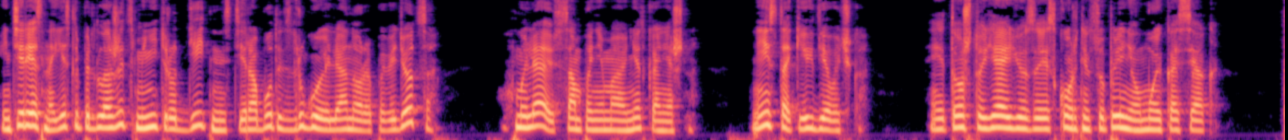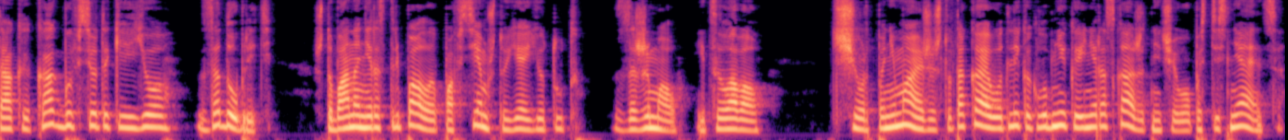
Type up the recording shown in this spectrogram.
Интересно, если предложить сменить род деятельности и работать с другой Элеонорой, поведется? Ухмыляюсь, сам понимаю, нет, конечно. Не из таких девочка. И то, что я ее за эскортницу принял, мой косяк. Так и как бы все-таки ее задобрить, чтобы она не растрепала по всем, что я ее тут зажимал и целовал. Черт, понимаю же, что такая вот Лика Клубника и не расскажет ничего, постесняется.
